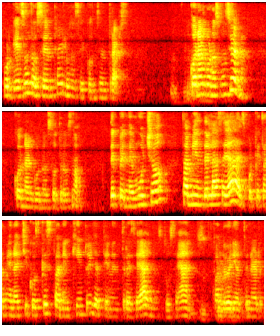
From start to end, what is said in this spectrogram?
porque eso los centra y los hace concentrarse. Con algunos funciona, con algunos otros no. Depende mucho también de las edades, porque también hay chicos que están en quinto y ya tienen 13 años, 12 años, cuando deberían tener,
